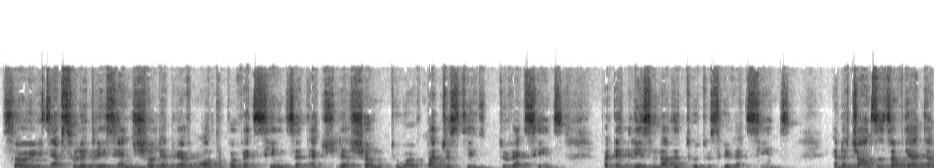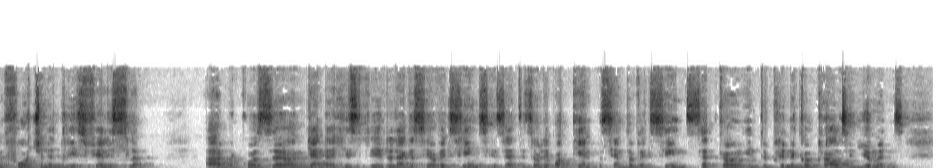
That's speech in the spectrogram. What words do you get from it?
So it's absolutely essential that we have multiple vaccines that actually are shown to work, not just two vaccines, but at least another two to three vaccines. And the chances of that, unfortunately, is fairly slim. Uh, because uh, again, the history, the legacy of vaccines is that it's only about 10% of vaccines that go into clinical trials in humans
